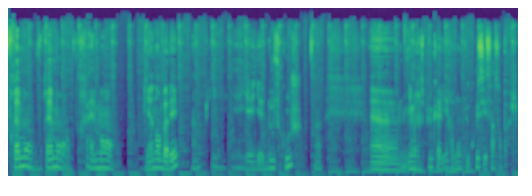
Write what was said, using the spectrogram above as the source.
vraiment, vraiment, vraiment bien emballé. Hein, il y, a 12 couches. Hein. Euh, il me reste plus qu'à lire, donc du coup c'est 500 pages.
